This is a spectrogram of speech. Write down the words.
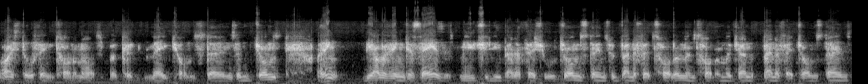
I still think Tottenham Hotspur could make John Stones, and John. I think the other thing to say is it's mutually beneficial. John Stones would benefit Tottenham, and Tottenham would benefit John Stones.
